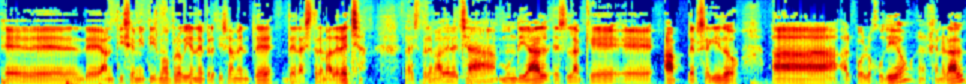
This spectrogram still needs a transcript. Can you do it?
eh, de antisemitismo proviene precisamente de la extrema derecha. La extrema derecha mundial es la que eh, ha perseguido al pueblo judío en general,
